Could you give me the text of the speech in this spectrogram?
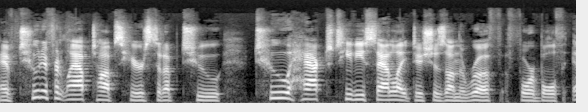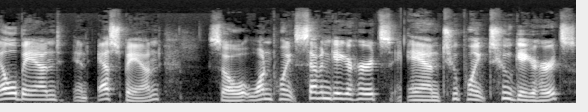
I have two different laptops here set up to two hacked TV satellite dishes on the roof for both L-band and S-band. So 1.7 gigahertz and 2.2 gigahertz.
